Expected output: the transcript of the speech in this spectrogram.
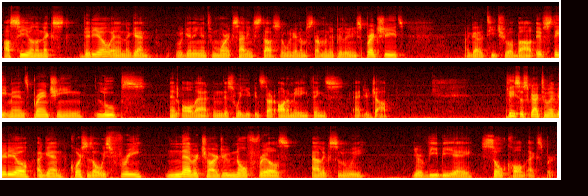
I'll see you on the next video. And again, we're getting into more exciting stuff. So we're going to start manipulating spreadsheets, I got to teach you about if statements, branching, loops, and all that. And this way you can start automating things at your job. Please subscribe to my video. Again, course is always free. Never charge you, no frills. Alex Luy, your VBA so-called expert.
